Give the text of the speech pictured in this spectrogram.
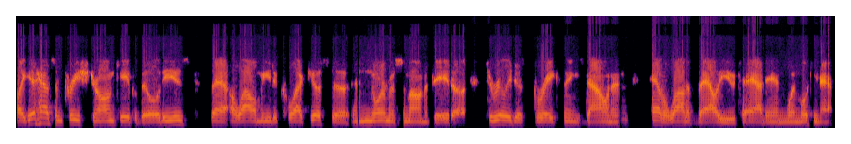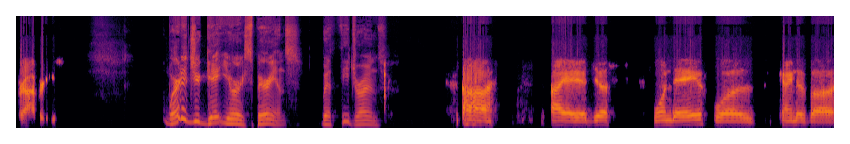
like it has some pretty strong capabilities that allow me to collect just an enormous amount of data to really just break things down and have a lot of value to add in when looking at properties. Where did you get your experience with the drones? Uh, I just one day was kind of uh,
